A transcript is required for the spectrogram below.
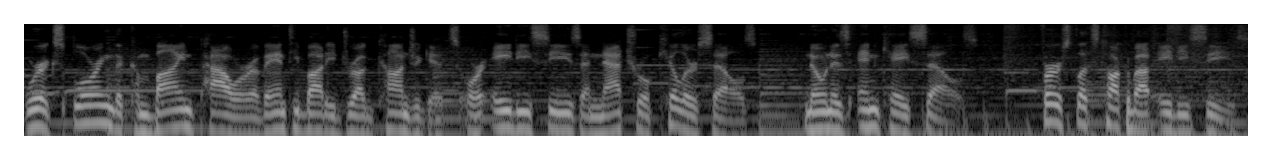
we're exploring the combined power of antibody-drug conjugates or ADCs and natural killer cells, known as NK cells. First, let's talk about ADCs.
